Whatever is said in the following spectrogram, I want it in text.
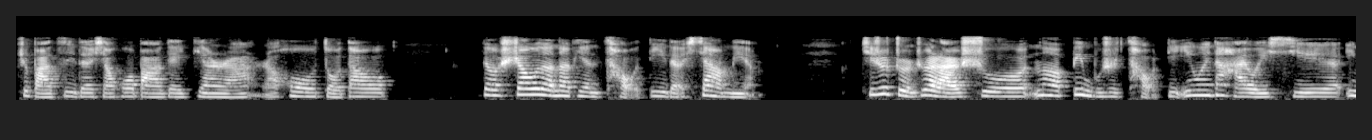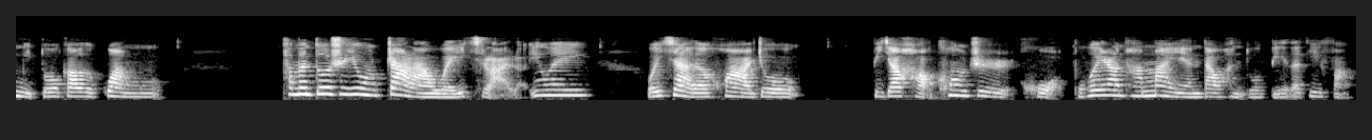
就把自己的小火把给点燃，然后走到要烧的那片草地的下面。其实准确来说，那并不是草地，因为它还有一些一米多高的灌木，它们都是用栅栏围起来了，因为围起来的话就。比较好控制火，不会让它蔓延到很多别的地方，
